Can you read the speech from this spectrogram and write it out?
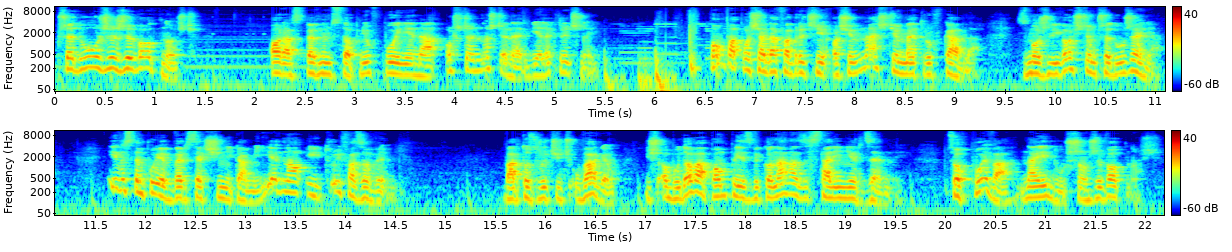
przedłuży żywotność oraz w pewnym stopniu wpłynie na oszczędność energii elektrycznej. Pompa posiada fabrycznie 18 metrów kabla z możliwością przedłużenia i występuje w wersjach z silnikami jedno- i trójfazowymi. Warto zwrócić uwagę, iż obudowa pompy jest wykonana ze stali nierdzewnej, co wpływa na jej dłuższą żywotność.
